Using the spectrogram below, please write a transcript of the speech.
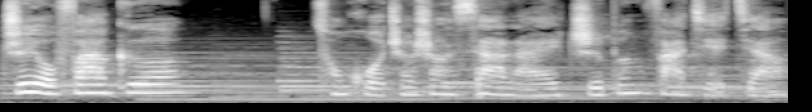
只有发哥。从火车上下来，直奔发姐家。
